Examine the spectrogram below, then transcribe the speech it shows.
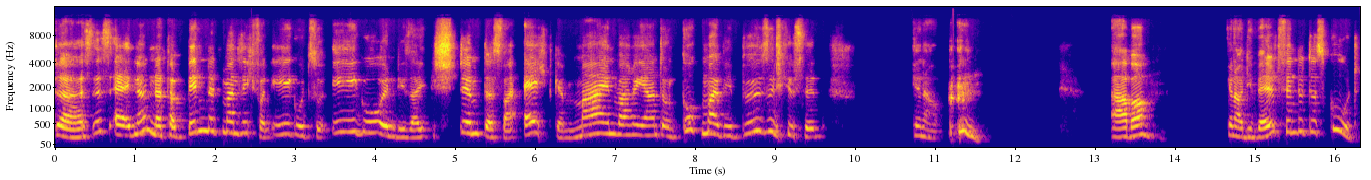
Das ist, äh, ne, dann verbindet man sich von Ego zu Ego in dieser, stimmt, das war echt gemein Variante und guck mal, wie böse die sind. Genau. Aber Genau, die Welt findet es gut,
